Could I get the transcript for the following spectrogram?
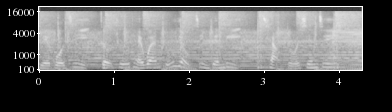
捷国际，走出台湾独有竞争力，抢夺先机。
